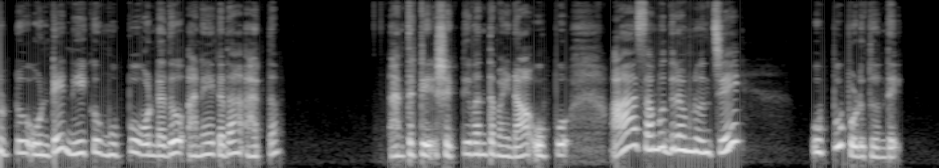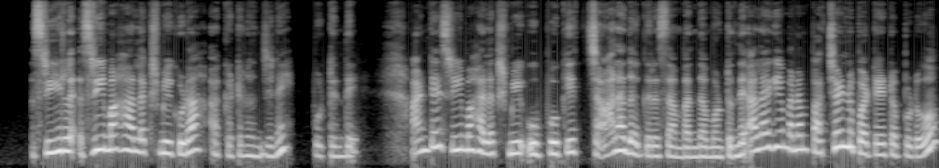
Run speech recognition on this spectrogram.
చుట్టూ ఉంటే నీకు ముప్పు ఉండదు అనే కదా అర్థం. అంతటి శక్తివంతమైన ఉప్పు. ఆ సముద్రం నుంచే ఉప్పు పుడుతుంది. శ్రీ శ్రీ మహాలక్ష్మి కూడా అక్కడి నుంచినే పుట్టింది. అంటే శ్రీ మహాలక్ష్మి ఉప్పుకి చాలా దగ్గర సంబంధం ఉంటుంది. అలాగే మనం పచ్చళ్ళు పట్టేటప్పుడు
